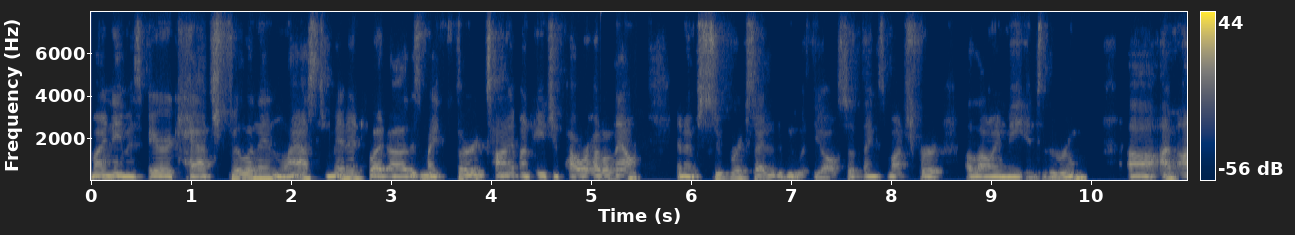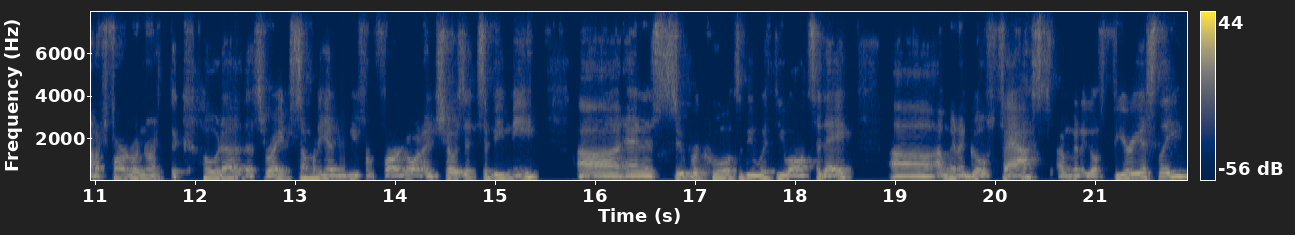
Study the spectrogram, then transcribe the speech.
My name is Eric Hatch, filling in last minute, but uh, this is my third time on Agent Power Huddle now, and I'm super excited to be with you all. So thanks much for allowing me into the room. Uh, I'm out of Fargo, North Dakota. That's right. Somebody had to be from Fargo, and I chose it to be me. Uh, and it's super cool to be with you all today. Uh, I'm going to go fast. I'm going to go furiously,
